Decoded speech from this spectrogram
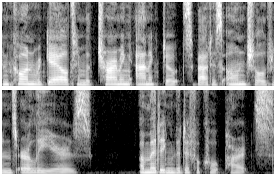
and Cohen regaled him with charming anecdotes about his own children's early years, omitting the difficult parts.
